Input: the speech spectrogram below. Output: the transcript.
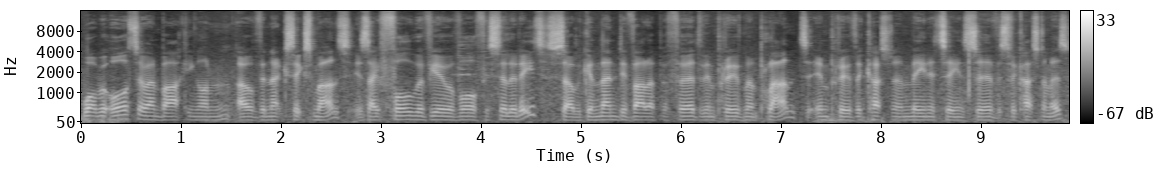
What we're also embarking on over the next six months is a full review of all facilities so we can then develop a further improvement plan to improve the customer amenity and service for customers.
